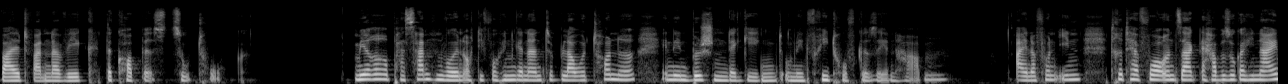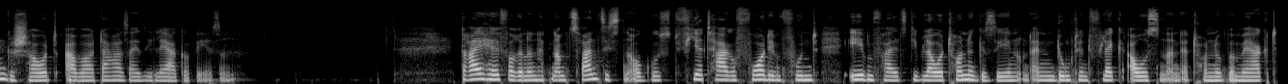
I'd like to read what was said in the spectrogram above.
Waldwanderweg The Coppice zutrug. Mehrere Passanten wollen auch die vorhin genannte blaue Tonne in den Büschen der Gegend um den Friedhof gesehen haben. Einer von ihnen tritt hervor und sagt, er habe sogar hineingeschaut, aber da sei sie leer gewesen. Drei Helferinnen hatten am 20. August, vier Tage vor dem Fund, ebenfalls die blaue Tonne gesehen und einen dunklen Fleck außen an der Tonne bemerkt,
